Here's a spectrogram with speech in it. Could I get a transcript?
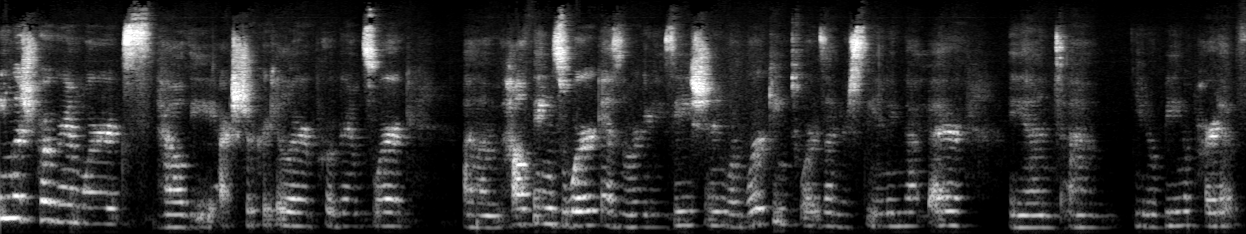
English program works, how the extracurricular programs work, um, how things work as an organization. We're working towards understanding that better, and um, you know, being a part of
